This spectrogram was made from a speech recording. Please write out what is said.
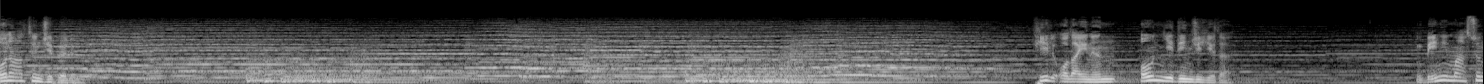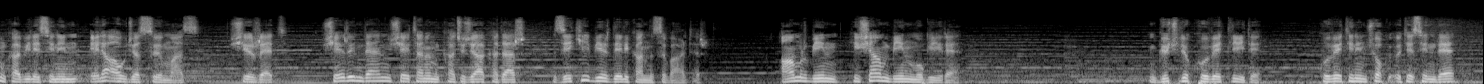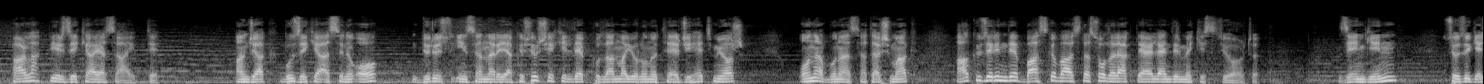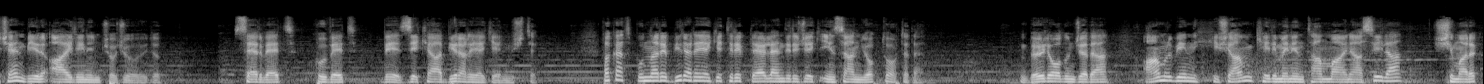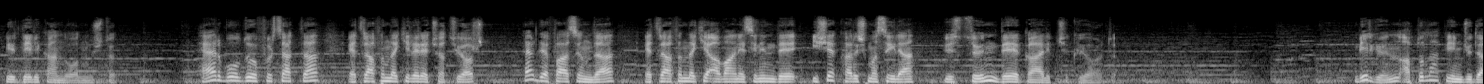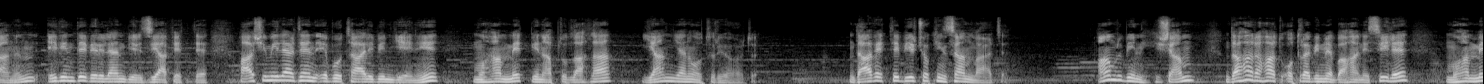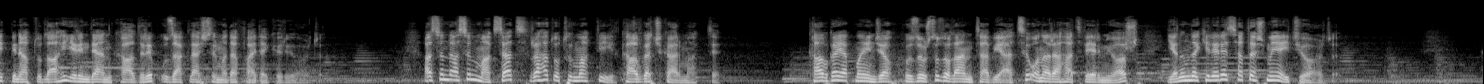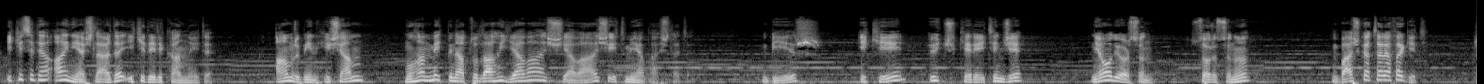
16. Bölüm Fil olayının 17. yılı Beni Mahsun kabilesinin ele avuca sığmaz, şirret, şerrinden şeytanın kaçacağı kadar zeki bir delikanlısı vardır. Amr bin Hişam bin Mugire Güçlü kuvvetliydi. Kuvvetinin çok ötesinde parlak bir zekaya sahipti. Ancak bu zekasını o, dürüst insanlara yakışır şekilde kullanma yolunu tercih etmiyor, ona buna sataşmak, halk üzerinde baskı vasıtası olarak değerlendirmek istiyordu. Zengin, sözü geçen bir ailenin çocuğuydu. Servet, kuvvet ve zeka bir araya gelmişti. Fakat bunları bir araya getirip değerlendirecek insan yoktu ortada. Böyle olunca da Amr bin Hişam kelimenin tam manasıyla şımarık bir delikanlı olmuştu. Her bulduğu fırsatta etrafındakilere çatıyor, her defasında etrafındaki avanesinin de işe karışmasıyla üstün ve galip çıkıyordu. Bir gün Abdullah bin Cüda'nın evinde verilen bir ziyafette Haşimilerden Ebu Talib'in yeğeni Muhammed bin Abdullah'la yan yana oturuyordu. Davette birçok insan vardı. Amr bin Hişam daha rahat oturabilme bahanesiyle Muhammed bin Abdullah'ı yerinden kaldırıp uzaklaştırmada fayda görüyordu. Aslında asıl maksat rahat oturmak değil, kavga çıkarmaktı. Kavga yapmayınca huzursuz olan tabiatı ona rahat vermiyor, yanındakilere sataşmaya itiyordu. İkisi de aynı yaşlarda iki delikanlıydı. Amr bin Hişam, Muhammed bin Abdullah'ı yavaş yavaş itmeye başladı. Bir, iki, üç kere itince ''Ne oluyorsun?'' sorusunu ''Başka tarafa git,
